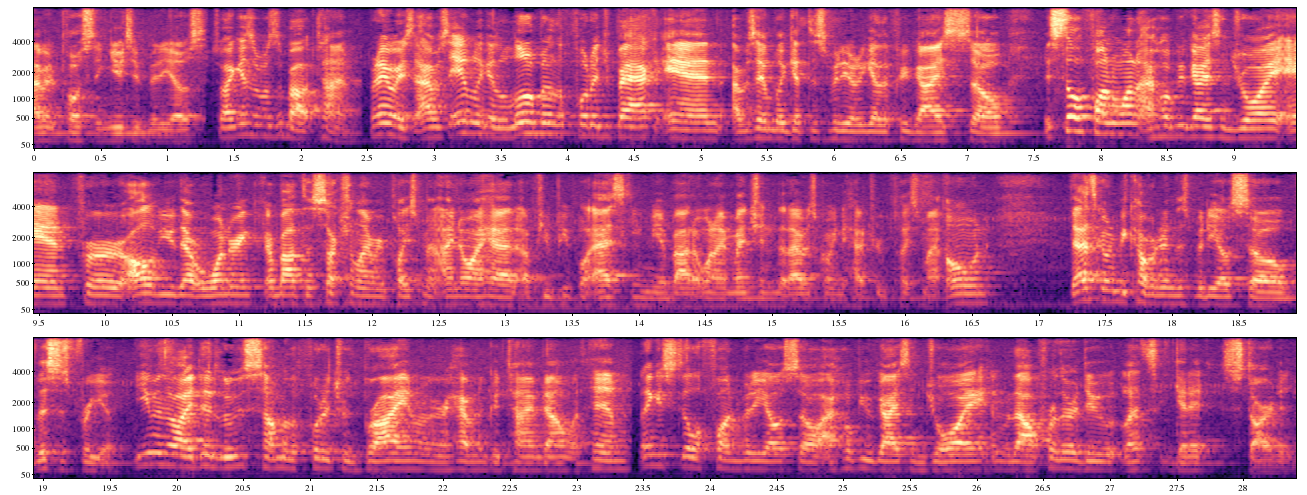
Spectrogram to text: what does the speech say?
I've been posting YouTube videos. So I guess it was about time. But anyways, I was able to get a little bit of the footage back and I was able to get this video together for you guys. So it's still a fun one. I hope you guys enjoy. And for all of you that were wondering about the suction line replacement, I know I had a few people asking me about it when I mentioned that I was going to have to replace my own. That's going to be covered in this video, so this is for you. Even though I did lose some of the footage with Brian when we were having a good time down with him, I think it's still a fun video, so I hope you guys enjoy. And without further ado, let's get it started.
